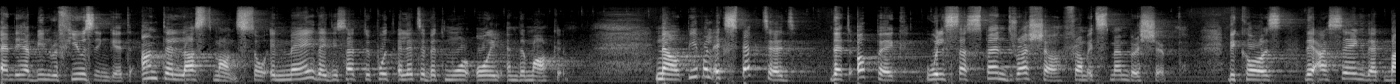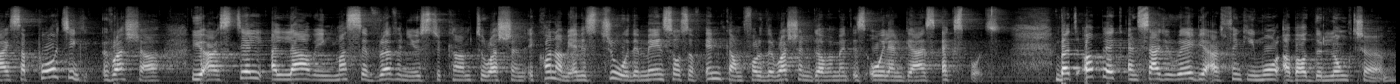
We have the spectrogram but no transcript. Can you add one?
and they have been refusing it until last month. So in May, they decided to put a little bit more oil in the market. Now, people expected that OPEC will suspend Russia from its membership because they are saying that by supporting Russia, you are still allowing massive revenues to come to Russian economy. And it's true, the main source of income for the Russian government is oil and gas exports. But OPEC and Saudi Arabia are thinking more about the long term.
